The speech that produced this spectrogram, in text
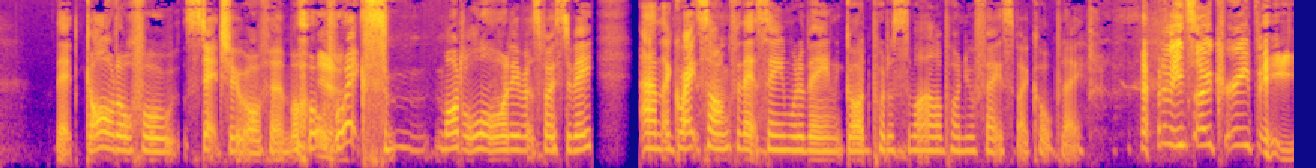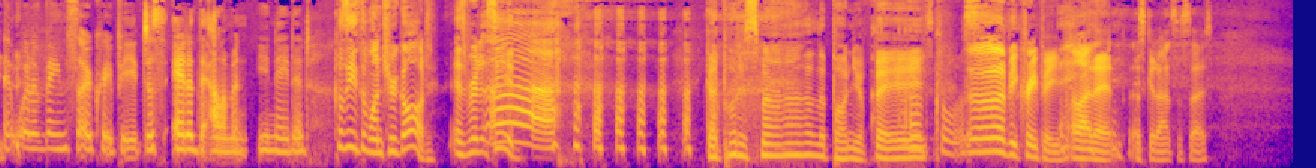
that god awful statue of him or Yeah. wax model or whatever it's supposed to be. Um, a great song for that scene would have been "God Put a Smile Upon Your Face" by Coldplay. That would have been so creepy. It would have been so creepy. It just added the element you needed. Because he's the one true God, as Reddit said. Ah. God put a smile upon your face. Of course. Oh, it'd be creepy. I like that. That's good answers, those.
